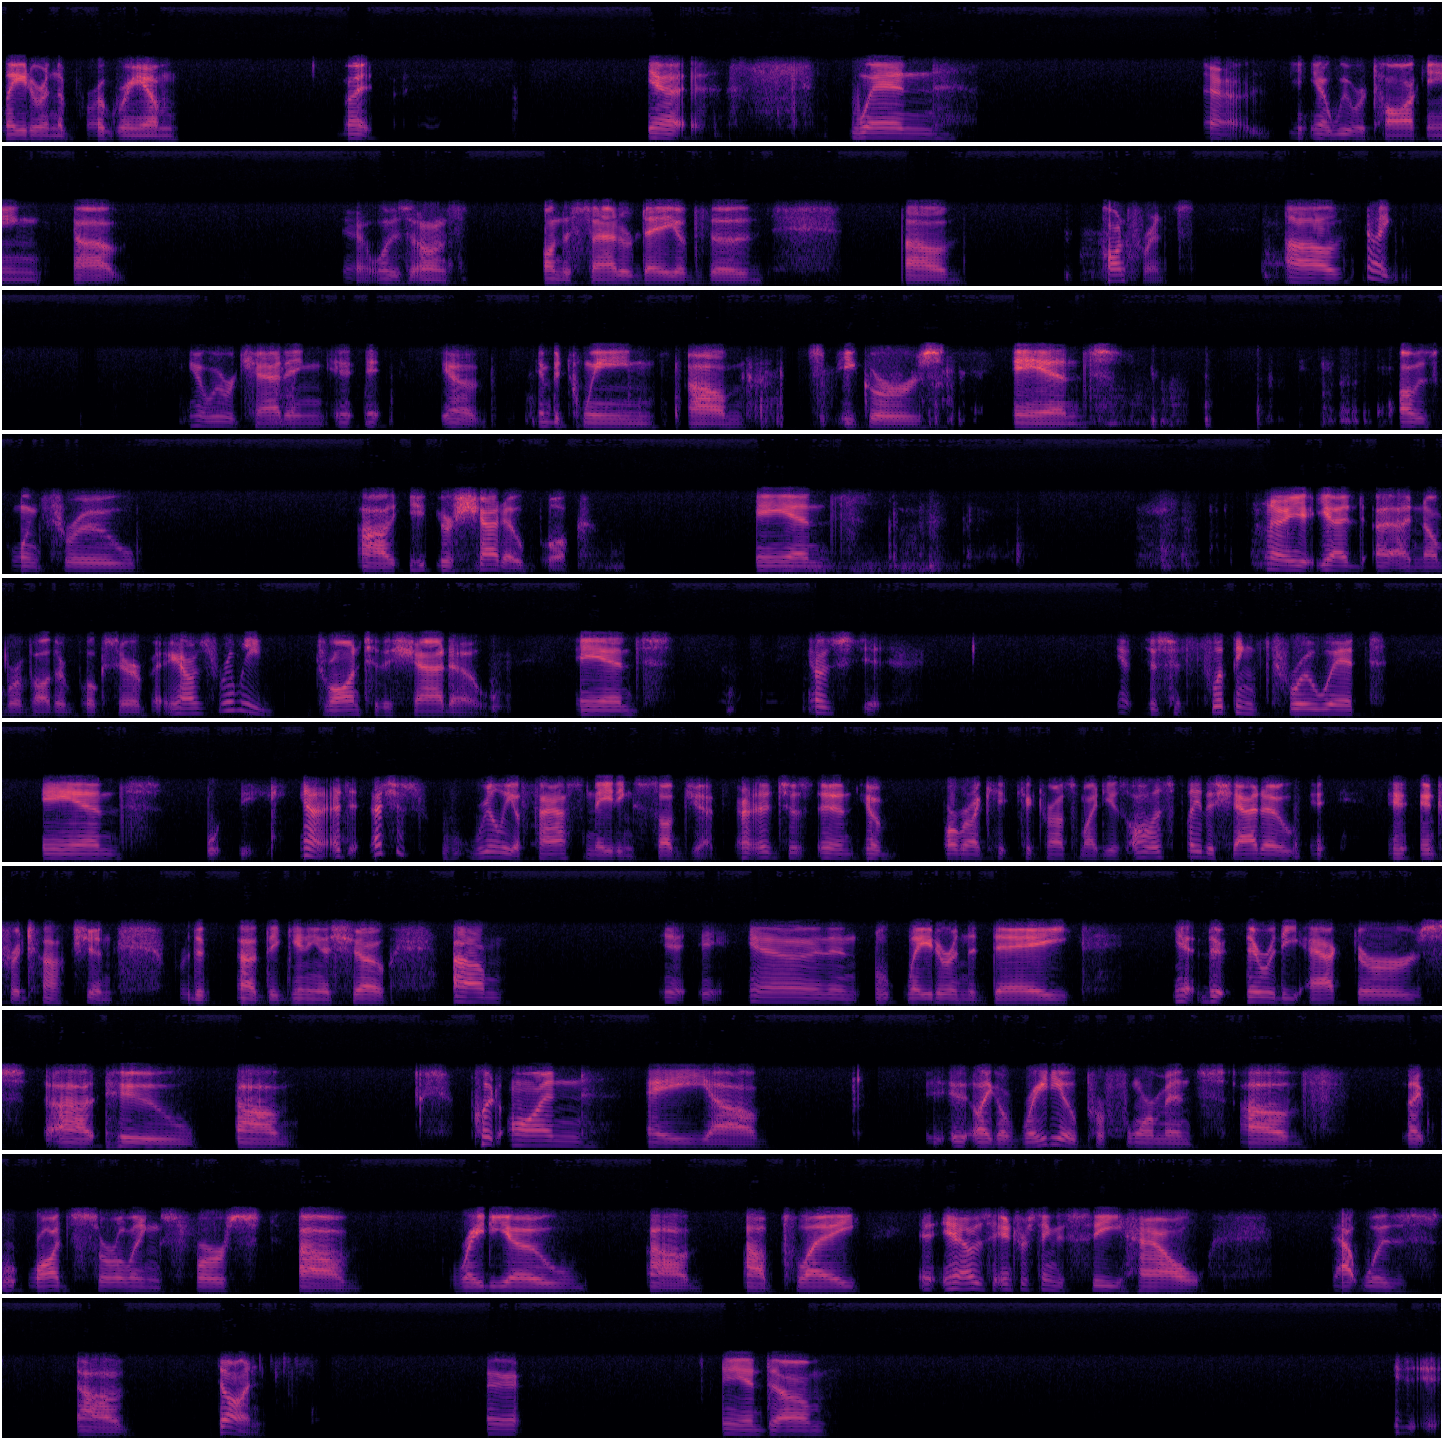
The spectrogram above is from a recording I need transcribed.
later in the program. But yeah, when uh, you know we were talking, uh, you know, it was on on the Saturday of the uh, conference. Uh, like you know, we were chatting, you know, in between um, speakers, and I was going through uh, your shadow book, and you, know, you, you had a, a number of other books there, but you know, I was really drawn to the shadow, and I was you know, just flipping through it, and yeah, it, that's just really a fascinating subject. Uh, it just and you know, Barbara and I kicked around some ideas. Oh, let's play the shadow introduction for the uh, beginning of the show. Um, and then later in the day, yeah, there, there were the actors uh, who um, put on a uh, like a radio performance of like Rod Serling's first uh, radio uh, uh, play. And, you know, it was interesting to see how that was uh, done. Uh, and um, it, it,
